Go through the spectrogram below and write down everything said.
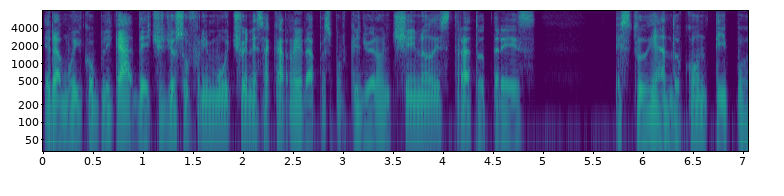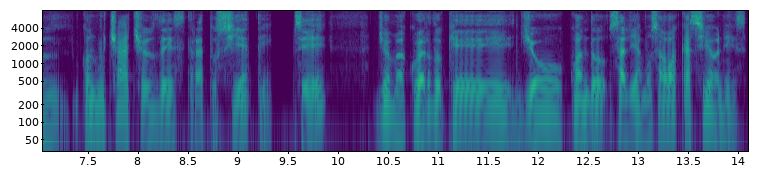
era muy complicada. De hecho, yo sufrí mucho en esa carrera, pues porque yo era un chino de estrato 3 estudiando con tipos, con muchachos de estrato 7, ¿sí? Yo me acuerdo que yo cuando salíamos a vacaciones,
